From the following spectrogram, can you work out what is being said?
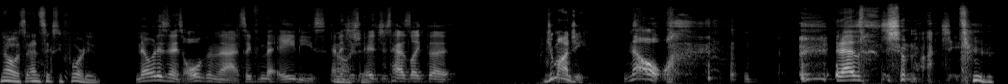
no, it's N64, dude. No, it isn't. It's older than that. It's like from the 80s, and Oh, it just shit. it just has like the Jumanji. No. it has Jumanji.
